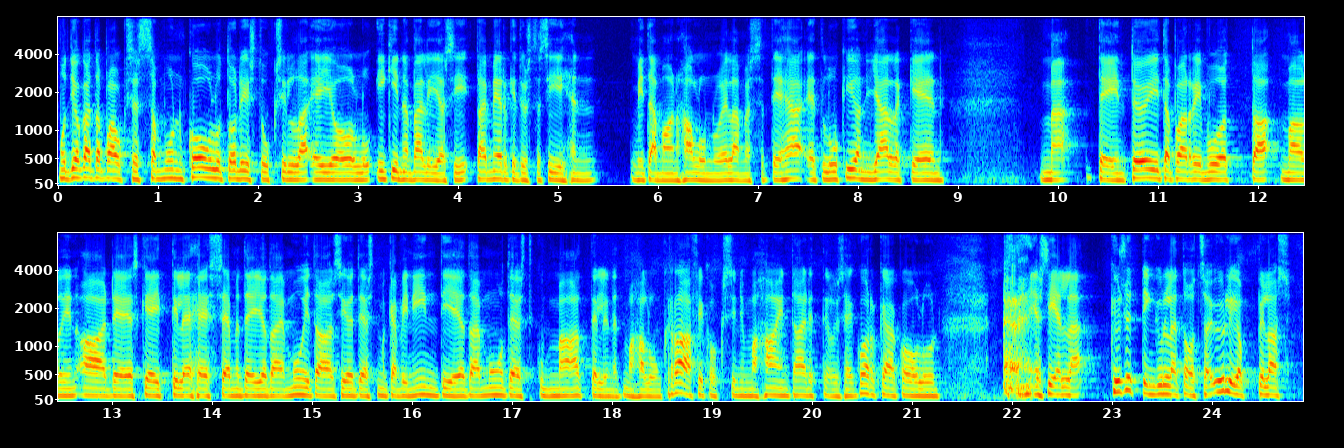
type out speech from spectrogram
Mutta joka tapauksessa mun koulutodistuksilla ei ole ollut ikinä väliä tai merkitystä siihen, mitä mä oon halunnut elämässä tehdä, että lukion jälkeen – Mä tein töitä pari vuotta, mä olin AD skeittilehdessä ja mä tein jotain muita asioita ja sitten mä kävin Intiin ja jotain muuta ja sitten kun mä ajattelin, että mä haluan graafikoksi, niin mä hain taideteolliseen korkeakouluun. Ja siellä kysyttiin kyllä, että oot sä ylioppilas –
